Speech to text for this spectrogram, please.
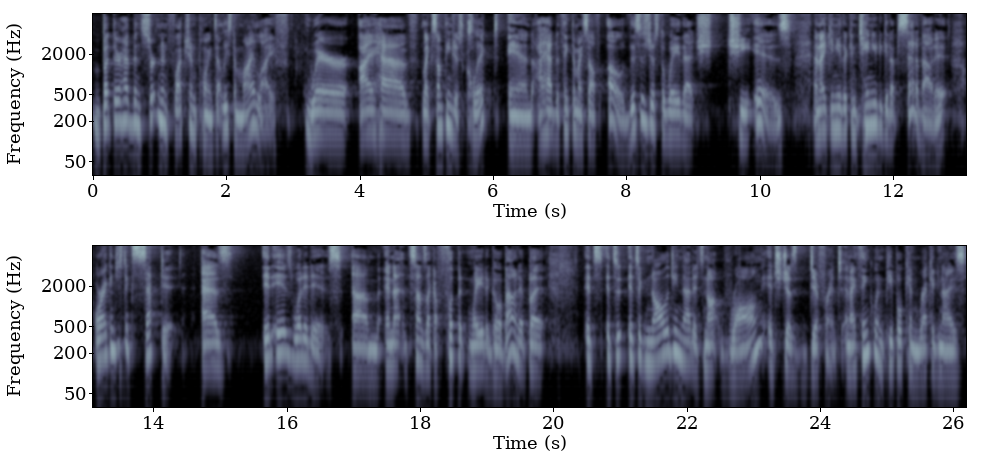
but there have been certain inflection points, at least in my life, where I have like something just clicked, and I had to think to myself, "Oh, this is just the way that." Sh- she is, and I can either continue to get upset about it or I can just accept it as it is what it is. Um, and that sounds like a flippant way to go about it, but it's it's it's acknowledging that it's not wrong it's just different and i think when people can recognize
